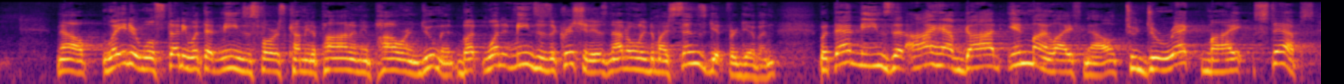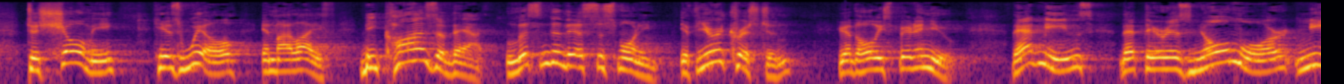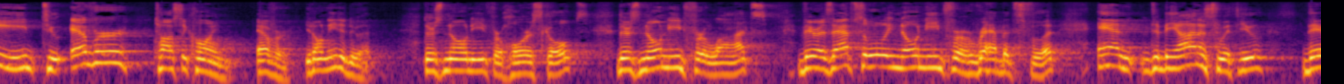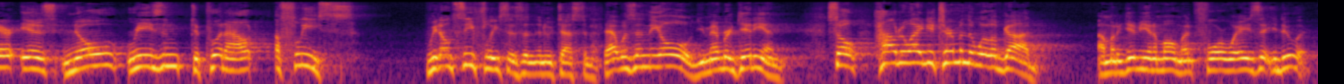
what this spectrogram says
Now, later we'll study what that means as far as coming upon and empower endowment. But what it means as a Christian is not only do my sins get forgiven, but that means that I have God in my life now to direct my steps, to show me His will in my life. Because of that, listen to this this morning. If you're a Christian, you have the Holy Spirit in you. That means that there is no more need to ever toss a coin. Ever. You don't need to do it. There's no need for horoscopes. There's no need for lots. There is absolutely no need for a rabbit's foot. And to be honest with you, there is no reason to put out a fleece. We don't see fleeces in the New Testament. That was in the Old. You remember Gideon. So, how do I determine the will of God? I'm going to give you in a moment four ways that you do it.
